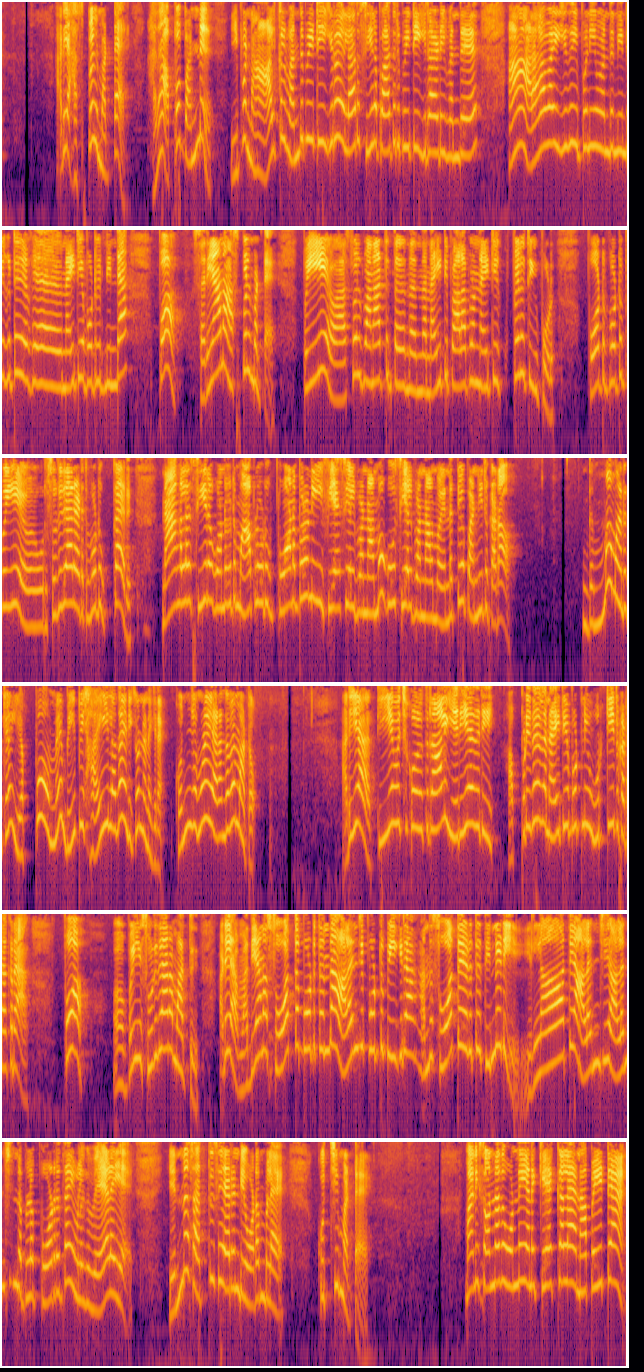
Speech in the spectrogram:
அடே ஹஸ்பல் மட்டை. அதான் அப்போ பண்ணு. இப்போ நான் ஆட்கள் வந்து போயிட்டு இருக்கிறோம் எல்லாரும் சீரை பார்த்துட்டு போயிட்டு இருக்கிறாடி வந்து. ஆ அழகாவா இது இப்போ நீ வந்து நின்றுக்கிட்டு நைட்டியை போட்டுக்கிட்டு நின்றா. போ சரியான ஹஸ்பல் மட்டை. போய் ஹஸ்பல் பண்ணாட்டு இந்த- இந்த நைட்டி பாலாப்பழம் நைட்டி குப்பையில தூக்கி போடு. போட்டு போட்டு போய் ஒரு சுடிதார் எடுத்து போட்டு உட்காரு. நாங்களாம் சீரை கொண்டுகிட்டு மாப்பிள்ளோடு போனப்பறம் நீ ஃபேஷியல் பண்ணாமோ கூசியல் பண்ணாமோ என்னத்தையோ பண்ணிட்டு கடா. இந்த அம்மா மாடுக்குலாம் எப்பவுமே பிபி ஹையில் தான் அடிக்கும்னு நினைக்கிறேன். கொஞ்சம் கூட இறங்கவே மாட்டோம். தீய வச்சு கொளுத்துனாலும் எரியாதுடி. அப்படிதான் இந்த நைட்டியை போட்டு நீ உருட்டிட்டு கிடக்குறா. போ. போய் சுடிதார மாத்து. அடியா மதியானம் சோத்தை போட்டு தந்தா அலைஞ்சு போட்டு பீக்கிறா அந்த சோத்தை எடுத்து தின்னுடி. எல்லாத்தையும் அலைஞ்சு அலைஞ்சு இந்த பிள்ளை போடுறது தான் இவளுக்கு வேலையே. என்ன சத்து சேரண்டி உடம்புல? குச்சி மட்டை. மணி சொன்னது ஒண்ணு எனக்கு கேட்கல. நான் போயிட்டேன்.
